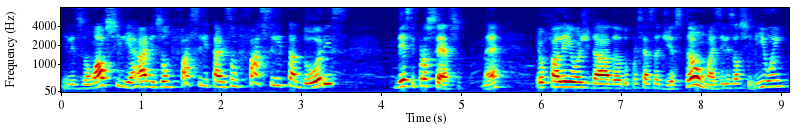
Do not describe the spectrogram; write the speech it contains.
Eles vão auxiliar, eles vão facilitar, eles são facilitadores desse processo. Né? Eu falei hoje da, do processo da digestão, mas eles auxiliam em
